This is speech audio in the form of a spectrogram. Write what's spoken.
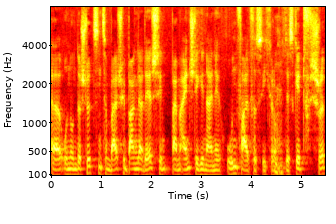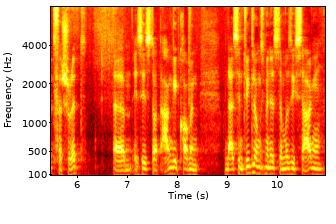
und unterstützen zum Beispiel Bangladesch beim Einstieg in eine Unfallversicherung. Das geht Schritt für Schritt. Ähm, es ist dort angekommen. Und als Entwicklungsminister muss ich sagen,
